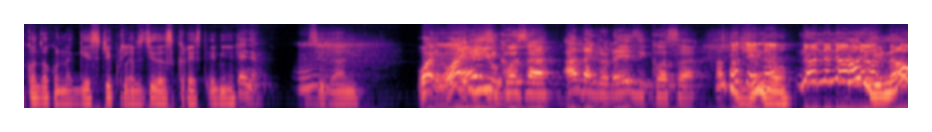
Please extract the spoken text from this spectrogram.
kwanza kuna gay strip clubs jesus christ any kenya sidhani why why do you kosa underground haezi kosa how do Okay, you no, know no, no, no. How do you know?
